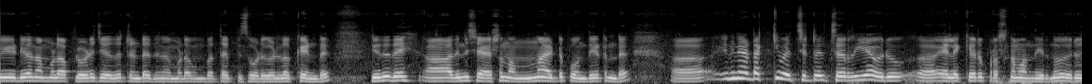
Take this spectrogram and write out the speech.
വീഡിയോ നമ്മൾ അപ്ലോഡ് ചെയ്തിട്ടുണ്ട്. ഇത് നമ്മുടെ മുമ്പത്തെ എപ്പിസോഡുകളിലൊക്കെ ഉണ്ട്. ഇത് ഇതേ അതിന് ശേഷം നന്നായിട്ട് പൊന്തിയിട്ടുണ്ട്. ഇതിനിടയ്ക്ക് വെച്ചിട്ട് ചെറിയ ഒരു ഇലയ്ക്കൊരു പ്രശ്നം വന്നിരുന്നു. ഒരു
